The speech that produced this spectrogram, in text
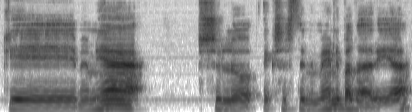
και με μια ψηλοεξασθενημένη μπαταρία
